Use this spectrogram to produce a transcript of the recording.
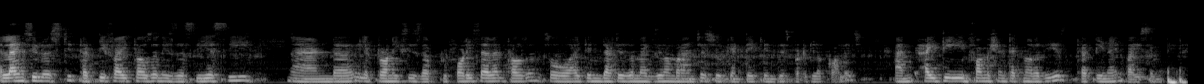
Alliance University 35,000 is the CSE and uh, electronics is up to 47,000 so I think that is the maximum branches you can take in this particular college. And IT information technology is 39,575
